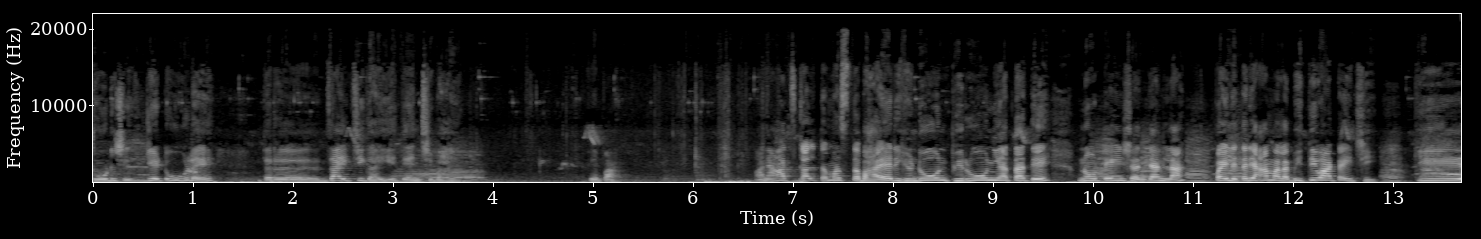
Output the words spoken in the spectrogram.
थोडीशी गेट उघडे. तर जायची घाई आहे त्यांची बाहेर. हे पा आणि आजकाल तर मस्त बाहेर हिंडून फिरून येतात ते. नो टेन्शन त्यांना. पहिले तरी आम्हाला भीती वाटायची की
